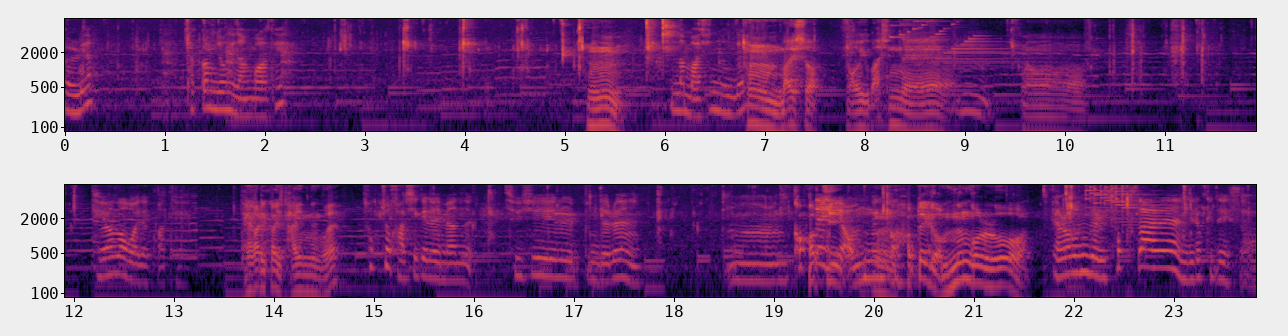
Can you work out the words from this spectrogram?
별로야? 닭강정이 난것 같아? 음, 난 맛있는데. 음 맛있어. 어 이거 맛있네. 음, 어 데워 먹어야 될 것 같아. 대가리까지 다 있는 거야? 속초 가시게 되면 드실 분들은 음, 껍데기 없는 음, 거. 껍데기 없는 걸로 여러분들 속살은 이렇게 돼 있어요.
